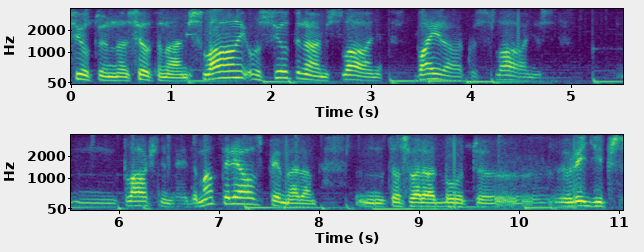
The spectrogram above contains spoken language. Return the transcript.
siltin, siltinājumu slāni, uz siltinājumu slāņa vairākus slāņus mm, plākšņa veida materiāls, piemēram, mm, tas varētu būt uh, rīģips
